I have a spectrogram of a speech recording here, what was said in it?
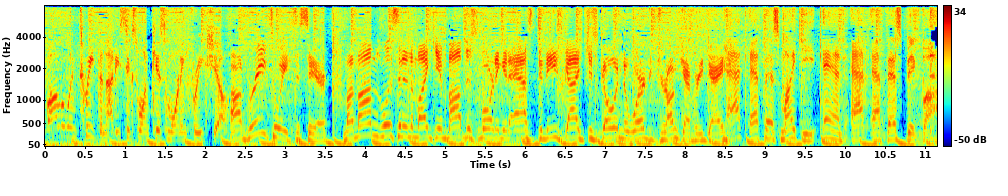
Follow and tweet the 96.1 Kiss Morning Freak Show. Uh, Bree tweets us here. My mom's listening to Mikey and Bob this morning and asked, do these guys just go into work drunk every day? At FS Mikey and at FS Big Bob.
